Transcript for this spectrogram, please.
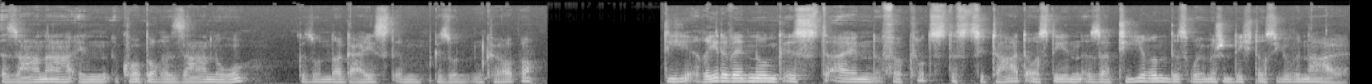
sana in corpore sano, gesunder Geist im gesunden Körper. Die Redewendung ist ein verkürztes Zitat aus den Satiren des römischen Dichters Juvenal.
